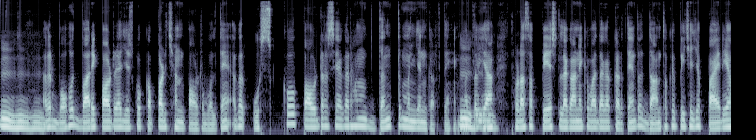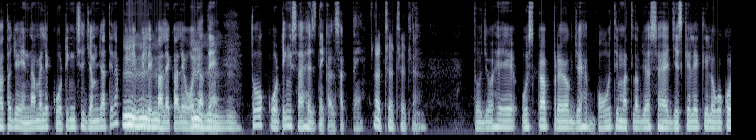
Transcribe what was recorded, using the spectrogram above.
हम्म। अगर बहुत बारीक पाउडर है जिसको कपड़ छन पाउडर बोलते हैं अगर उसको पाउडर से अगर हम दंत मंजन करते हैं मतलब या। थोड़ा सा पेस्ट लगाने के बाद अगर करते हैं तो दांतों के पीछे जो पायरिया होता है जो एनामेल कोटिंग से जम जाती है ना पीले पीले काले काले हो जाते हैं। तो कोटिंग सहज निकल सकते हैं अच्छा अच्छा अच्छा तो जो है उसका प्रयोग जो है बहुत ही मतलब जैसा है जिसके लिए कि लोगों को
